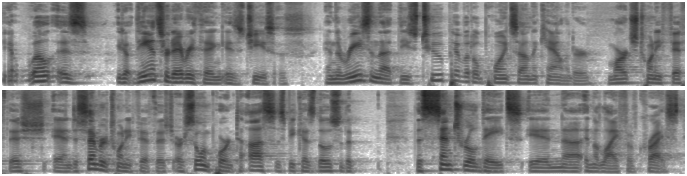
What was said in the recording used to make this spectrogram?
Yeah, well, as you know, the answer to everything is Jesus. And the reason that these two pivotal points on the calendar, March 25th ish and December 25th ish, are so important to us is because those are the, the central dates in, uh, in the life of Christ.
